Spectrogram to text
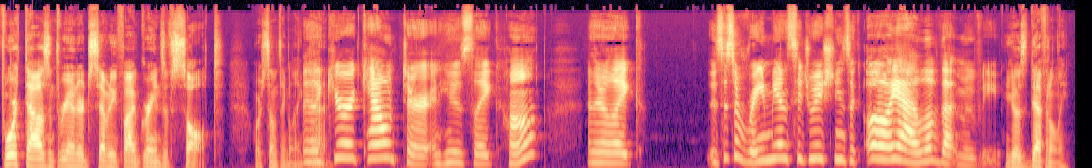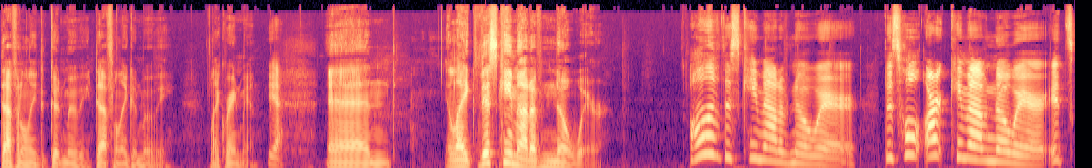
4,375 grains of salt or something like They're that." like, you're a counter. And he was like, huh? And they're like, is this a Rain Man situation? He's like, oh, yeah, I love that movie. He goes, "Definitely, definitely a good movie. Definitely a good movie." Like Rain Man. Yeah. And like this came out of nowhere. All of this came out of nowhere. This whole arc came out of nowhere. It's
